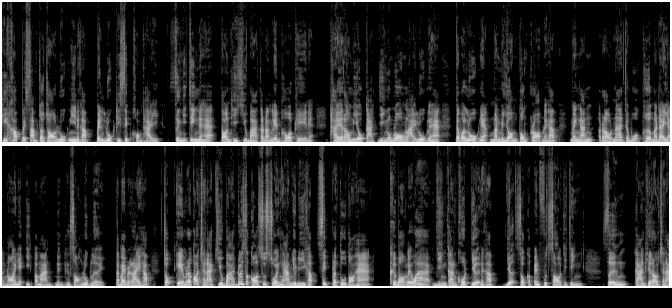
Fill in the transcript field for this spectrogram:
ที่เข้าไปซ้ำจ่อๆลูกนี้นะครับเป็นลูกที่ 10 ของไทย ซึ่งจริงๆนะฮะตอนที่คิวบากำลังเล่น power play เนี่ย ไทยเรามีโอกาสยิงโล่งๆหลายลูกเลยฮะ แต่ว่าลูกเนี่ยมันไม่ยอมตรงกรอบนะครับ ไม่งั้นเราน่าจะบวกเพิ่มมาได้อย่างน้อยเนี่ยอีกประมาณ 1-2 ลูกเลย แต่ไม่เป็นไรครับ จบเกมเราก็ชนะคิวบาด้วยสกอร์สุดสวยงามอยู่ดีครับ 10 ประตูต่อ 5 คือบอกเลยว่ายิงการโคตรเยอะนะครับ เยอะสมกับเป็นฟุตซอลจริงๆ ซึ่งการที่เราชนะ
